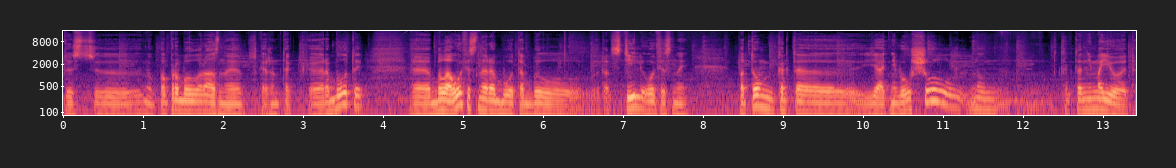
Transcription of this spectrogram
то есть э, ну, попробовал разные, скажем так, работы. Э, была офисная работа, был этот стиль офисный. Потом как-то я от него ушел, ну, как-то не мое это.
